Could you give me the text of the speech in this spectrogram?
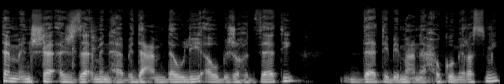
تم إنشاء أجزاء منها بدعم دولي أو بجهد ذاتي ذاتي بمعنى حكومي رسمي.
